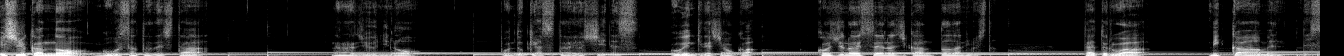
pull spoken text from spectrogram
1週間のご無沙汰でした。72のポッドキャスターヨッシーです。お元気でしょうか？今週のエッセイの時間となりました。タイトルは3日アーメンです。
